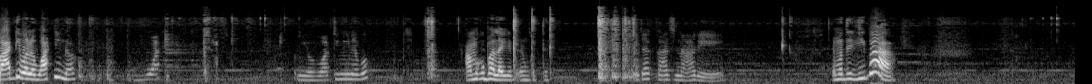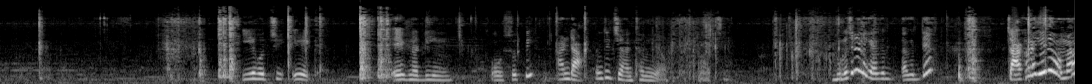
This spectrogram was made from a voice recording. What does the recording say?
বাটি বলো বাটি না। ওয়াটি আমি ওয়াটি নিয়ে নেব। আমাকে ভালো লাগে এরকম করতে। এটা কাজ না রে। আমাদের দিবা? ইয়ে হচ্ছে এগ এক না ডিম। ও সত্যি? আন্ডা। আমি তো জানতামই না। আচ্ছা। বলেছিল নাকি আগে আগের দিয়ে চারখানা দিয়ে দেবো মা।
